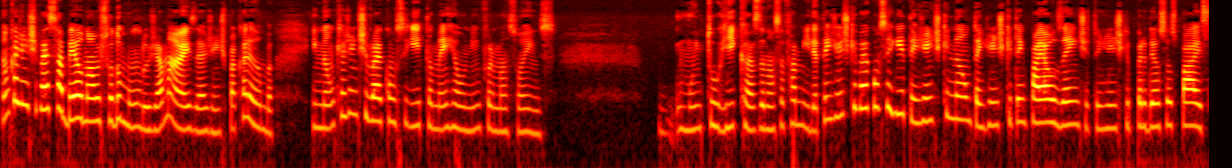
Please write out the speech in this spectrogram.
Não que a gente vai saber o nome de todo mundo, jamais, é a gente pra caramba. E não que a gente vai conseguir também reunir informações muito ricas da nossa família. Tem gente que vai conseguir, tem gente que não, tem gente que tem pai ausente, tem gente que perdeu seus pais.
